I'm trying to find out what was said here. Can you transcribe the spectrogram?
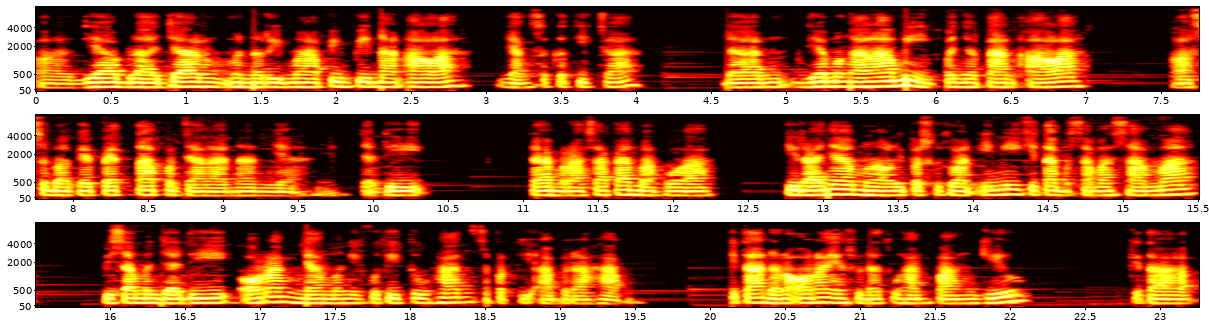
Eh, dia belajar menerima pimpinan Allah yang seketika dan dia mengalami penyertaan Allah eh, sebagai peta perjalanannya. Jadi saya merasakan bahwa Kiranya melalui persekutuan ini kita bersama-sama bisa menjadi orang yang mengikuti Tuhan seperti Abraham. Kita adalah orang yang sudah Tuhan panggil, kita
